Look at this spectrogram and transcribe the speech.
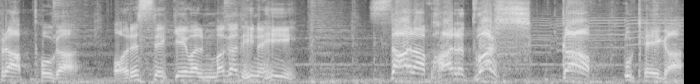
प्राप्त होगा। और इससे केवल मगध ही नहीं, सारा भारतवर्ष काँप उठेगा।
